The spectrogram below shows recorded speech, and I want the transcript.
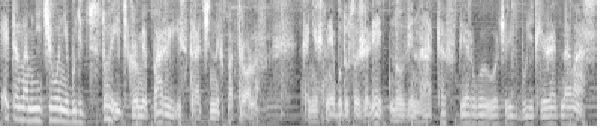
Это нам ничего не будет стоить, кроме пары истраченных патронов. Конечно, я буду сожалеть, но вина-то в первую очередь будет лежать на вас.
